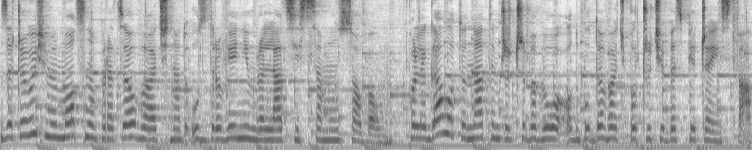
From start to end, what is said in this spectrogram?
Zaczęłyśmy mocno pracować nad uzdrowieniem relacji z samą sobą. Polegało to na tym, że trzeba było odbudować poczucie bezpieczeństwa.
